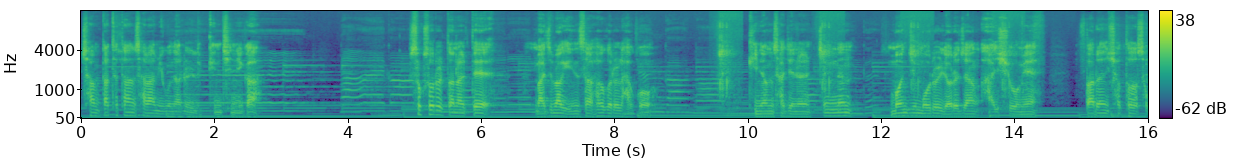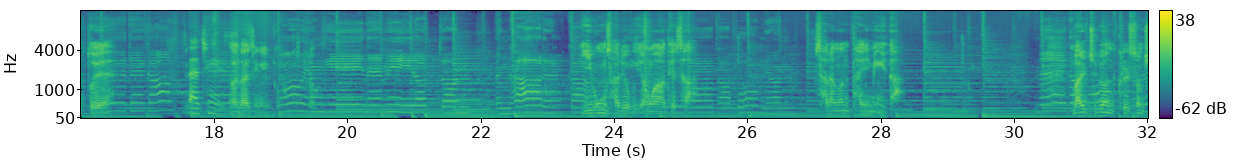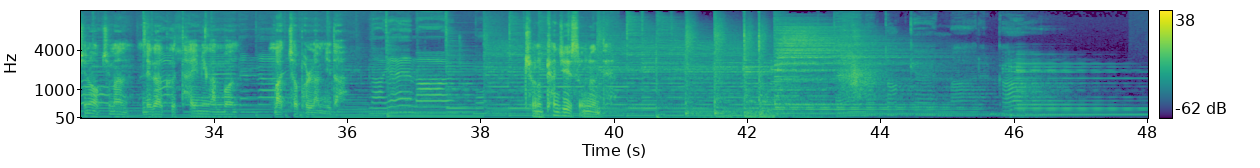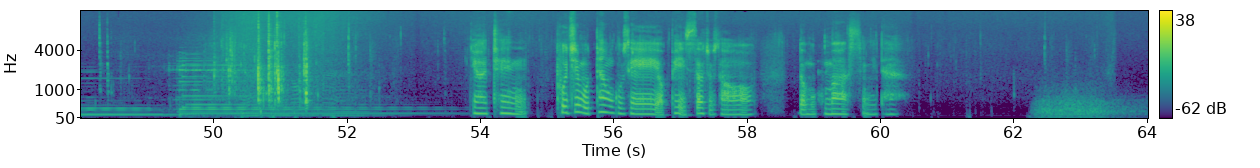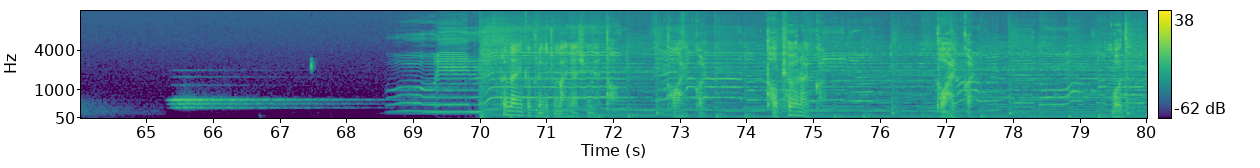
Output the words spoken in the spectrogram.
참 따뜻한 사람이구나를 느낀 진이가 숙소를 떠날 때 마지막 인사 허그를 하고 기념 사진을 찍는 뭔지 모를 여러 장 아쉬움에 빠른 셔터 속도에 나중에 읽어. 아, 나중에 읽고 2046 영화 대사. 사랑은 타이밍이다. 말 주변 글솜씨는 없지만 내가 그 타이밍 한번 맞춰 볼랍니다. 저는 편지에 썼는데 보지 못한 곳에 옆에 있어줘서 너무 고마웠습니다. 끝나니까 그런 게 좀 많이 아쉽네요. 더, 더 할 걸, 더 표현할 걸, 더 할 걸, 뭐든.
